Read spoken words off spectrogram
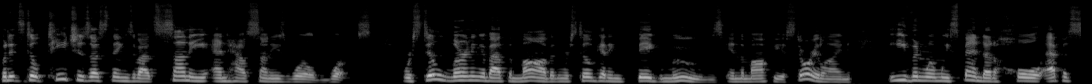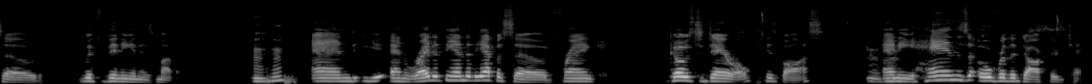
but it still teaches us things about Sonny and how Sonny's world works. We're still learning about the mob and we're still getting big moves in the mafia storyline, even when we spend a whole episode with Vinny and his mother. Mm-hmm. And you, and right at the end of the episode, Frank goes to Daryl, his boss, Mm-hmm. and he hands over the doctored tape.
